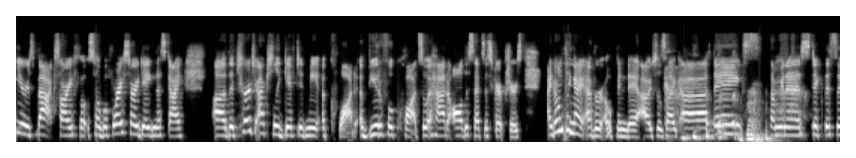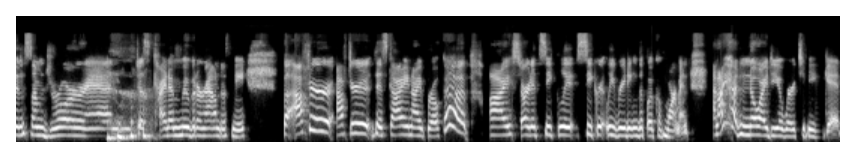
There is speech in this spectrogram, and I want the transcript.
years back, sorry, so before I started dating this guy, uh, the church actually gifted me a quad, a beautiful quad. So it had all the sets of scriptures. I don't think I ever opened it. I was just like, uh, thanks. I'm gonna stick this in some drawer and just kind of move it around with me. But after after this guy and I broke up, I started secretly secretly reading the Book of Mormon, and I had no idea where to begin.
